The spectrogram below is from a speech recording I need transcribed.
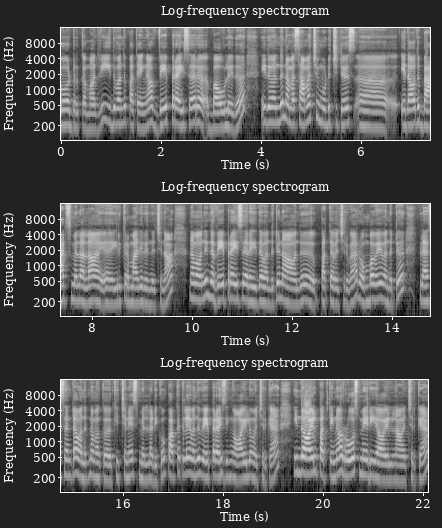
பேர்ட் இருக்க மாதிரி. இது வந்து பார்த்திங்கன்னா வேப்பரைசர் பவுல் இது. இது வந்து நம்ம சமைச்சு முடிச்சுட்டு ஏதாவது பேட் ஸ்மெல்லாம் இருக்கிற மாதிரி இருந்துச்சுன்னா நம்ம வந்து இந்த வேப்பரைசர் இதை வந்துட்டு நான் வந்து பற்ற வச்சுருவேன். ரொம்பவே வந்துட்டு ப்ளசண்ட்டாக வந்துட்டு நமக்கு கிச்சனே ஸ்மெல் அடிக்கும். பக்கத்துலேயே வந்து வேப்பரைசிங் ஆயிலும் வச்சுருக்கேன். இந்த ஆயில் பார்த்துட்டிங்கன்னா ரோஸ்மேரி ஆயில் நான் வச்சுருக்கேன்.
